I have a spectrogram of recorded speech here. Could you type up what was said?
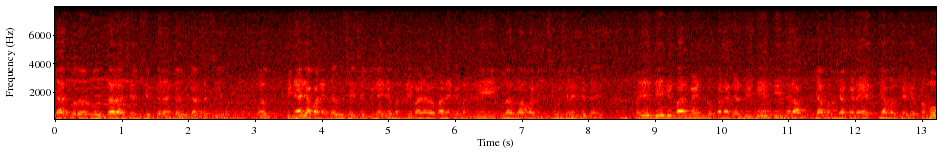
त्याचबरोबर रोजगार असेल शेतकऱ्यांचा विकास असेल पिण्याच्या पाण्याचा विषय असेल पिण्याचे मंत्री पाण्या पाण्याचे मंत्री गुलाबराव पाटील शिवसेनेचेच आहेत. म्हणजे जे डिपार्टमेंट लोकांना गरजेचे आहे ते जर ज्या पक्षाकडे आहेत त्या पक्षाचे प्रमुख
